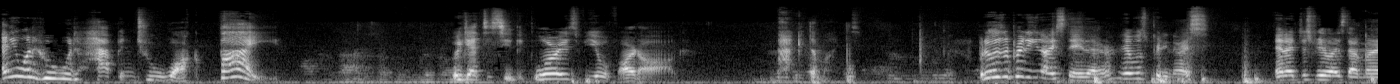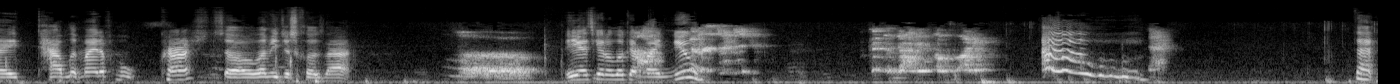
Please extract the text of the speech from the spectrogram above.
anyone who would happen to walk by would get to see the glorious view of our dog. Macadamite. But it was a pretty nice day there. It was pretty nice. And I just realized that my tablet might have crashed, so let me just close that. You guys get a look at my new. Ow! That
